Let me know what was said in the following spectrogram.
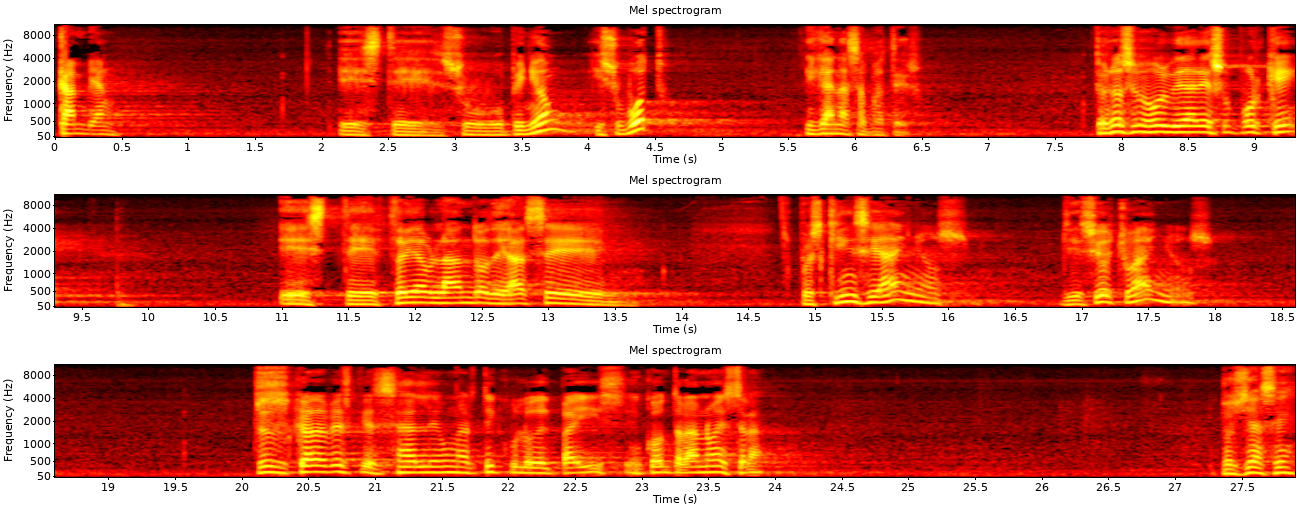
cambian este, su opinión y su voto y gana Zapatero. Pero no se me va a olvidar eso porque este, estoy hablando de hace pues 15 años, 18 años, entonces, cada vez que sale un artículo del país en contra nuestra, pues ya sé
